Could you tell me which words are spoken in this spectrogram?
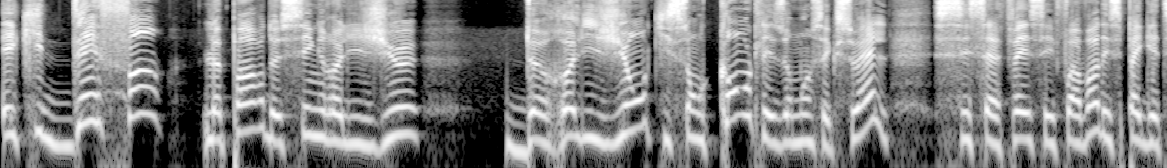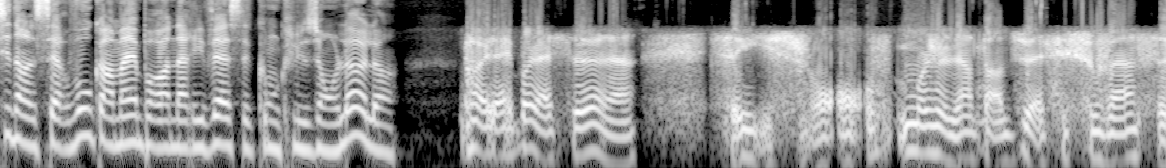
et qui défend le port de signes religieux de religions qui sont contre les homosexuels, c'est ça fait, c'est faut avoir des spaghettis dans le cerveau quand même pour en arriver à cette conclusion là là. Bon, elle n'est pas la seule. Hein. Moi, je l'ai entendu assez souvent. Ce,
